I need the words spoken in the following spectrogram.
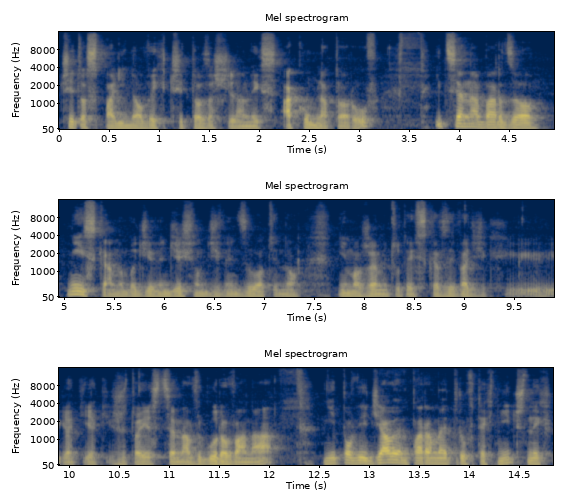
czy to spalinowych, czy to zasilanych z akumulatorów i cena bardzo niska, no bo 99 zł, no nie możemy tutaj wskazywać, jak, jak, że to jest cena wygórowana. Nie powiedziałem parametrów technicznych.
